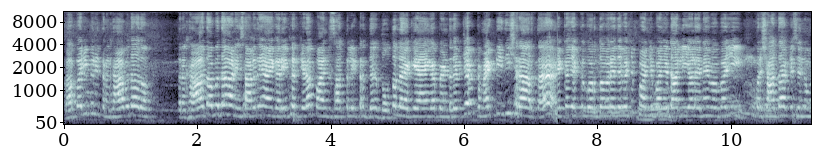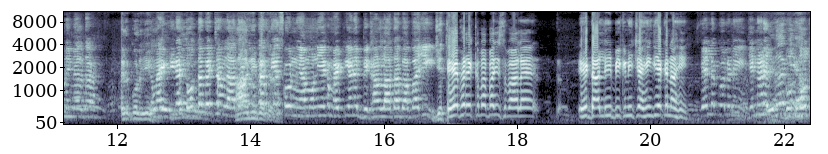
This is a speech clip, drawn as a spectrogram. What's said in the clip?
ਬਾਬਾ ਜੀ ਮੇਰੀ ਤਨਖਾਹ ਵਧਾ ਦਿਓ। ਤਨਖਾਹ ਤਾਂ ਵਧਾ ਨਹੀਂ ਸਕਦੇ ਐ ਕਰੀ ਫਿਰ ਜਿਹੜਾ 5-7 ਲੀਟਰ ਦੁੱਧ ਲੈ ਕੇ ਆਏਗਾ ਪਿੰਡ ਦੇ ਵਿੱਚ ਕਮੇਟੀ ਦੀ ਸ਼ਰਾਰਤ ਹੈ। ਇੱਕ ਇੱਕ ਗੁਰਦੁਆਰੇ ਦੇ ਵਿੱਚ 5-5 ਡਾਲੀ ਵਾਲੇ ਨੇ ਬਾਬਾ ਜੀ ਪ੍ਰਸ਼ਾਦਾ ਕਿਸੇ ਨੂੰ ਨਹੀਂ ਮਿਲਦਾ। ਬਿਲਕੁਲ ਜੀ। ਕਮੇਟੀ ਨੇ ਦੁੱਧ ਵੇਚਣ ਲਾਤਾ ਹਾਂ ਜੀ, ਕਿਉਂ ਕਰਕੇ ਸੋਨੀਆਂ ਮੋਨੀਆਂ ਕਮੇਟੀਆਂ ਨੇ ਵਿਕਣ ਲਾਤਾ ਬਾਬਾ ਜੀ। ਜਿੱਥੇ ਫਿਰ ਇੱਕ ਬਾਬਾ ਜੀ ਸਵਾਲ ਹੈ ਇਹ ਡਾਲੀ ਵਿਕਣੀ ਚਾਹੀਦੀ ਹੈ ਕਿ ਨਹੀਂ? ਬਿਲਕੁਲ ਨਹੀਂ। ਜਿਨ੍ਹਾਂ ਨੇ ਦੁੱਧ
